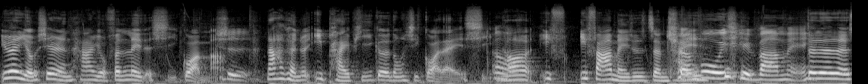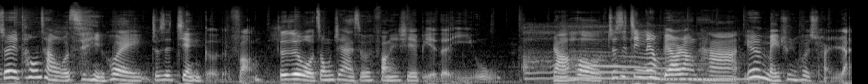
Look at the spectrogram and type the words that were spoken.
因为有些人他有分类的习惯嘛，是，那他可能就一排皮革的东西挂在一起，哦、然后一一发霉就是整排全部一起发霉。对对对，所以通常我自己会就是间隔的放，就是我中间还是会放一些别的衣物，哦、然后就是尽量不要让它，因为霉菌会传染。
